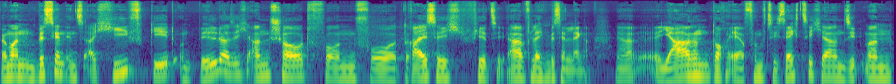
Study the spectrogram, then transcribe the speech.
Wenn man ein bisschen ins Archiv geht und Bilder sich anschaut von vor 30, 40, ja, vielleicht ein bisschen länger, ja, Jahren, doch eher 50, 60 Jahren, sieht man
